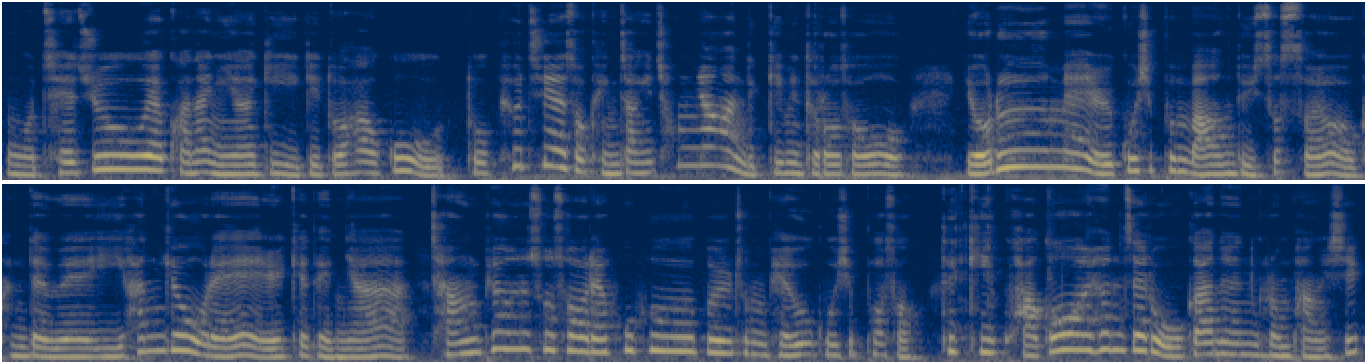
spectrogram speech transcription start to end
어, 제주에 관한 이야기이기도 하고 또 표지에서 굉장히 청량한 느낌이 들어서 여름에 읽고 싶은 마음도 있었어요. 근데 왜 이 한겨울에 읽게 됐냐. 장편 소설의 호흡을 좀 배우고 싶어서 특히 과거와 현재로 오가는 그런 방식,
